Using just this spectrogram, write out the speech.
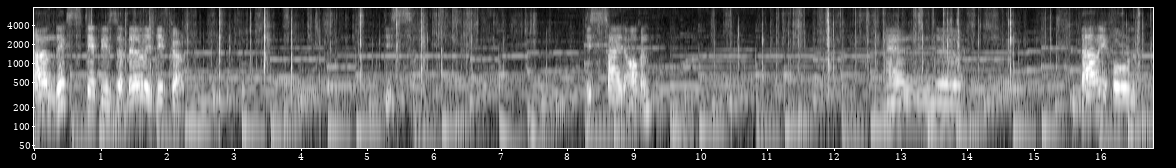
Um, next step is uh, very difficult. This. This side open. And uh, hold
